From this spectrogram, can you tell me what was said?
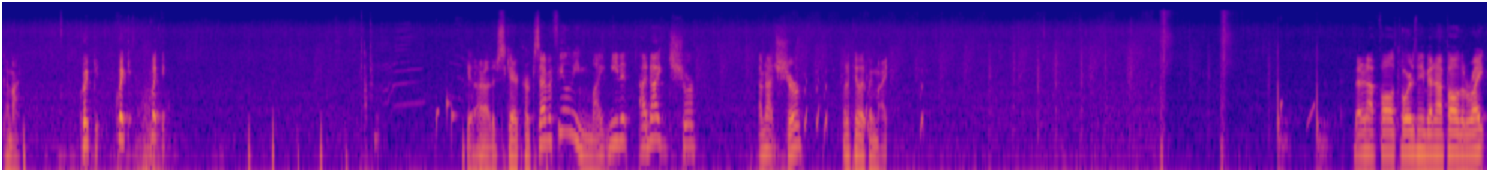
Come on. Quick, quick, quick. Get our other scarecrow. Because I have a feeling we might need it. I'm not sure. I'm not sure, but I feel like we might. Better not fall towards me. Better not fall to the right.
